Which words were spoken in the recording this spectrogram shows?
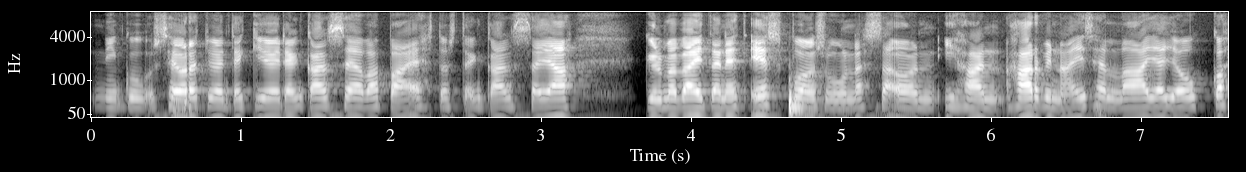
niin kuin seuratyöntekijöiden kanssa ja vapaaehtoisten kanssa. Ja kyllä mä väitän, että Espoon suunnassa on ihan harvinaisen laaja joukko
